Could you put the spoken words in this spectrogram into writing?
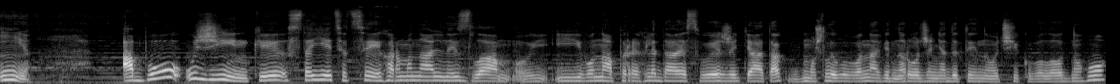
і або у жінки стається цей гормональний злам, і вона переглядає своє життя. Так, можливо, вона від народження дитини очікувала одного,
